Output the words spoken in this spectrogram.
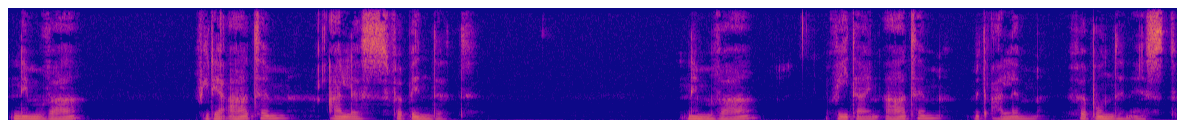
Nimm wahr, wie der Atem alles verbindet. Nimm wahr, wie dein Atem mit allem verbunden ist.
